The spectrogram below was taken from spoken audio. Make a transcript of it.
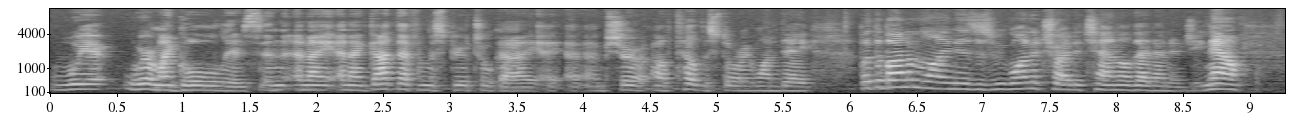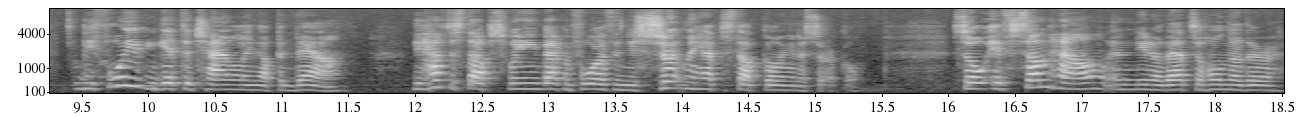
where where my goal is. And, and I and I got that from a spiritual guy. I, I'm sure I'll tell the story one day. But the bottom line is, is we want to try to channel that energy. Now, before you can get to channeling up and down, you have to stop swinging back and forth and you certainly have to stop going in a circle. So if somehow, and you know, that's a whole nother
